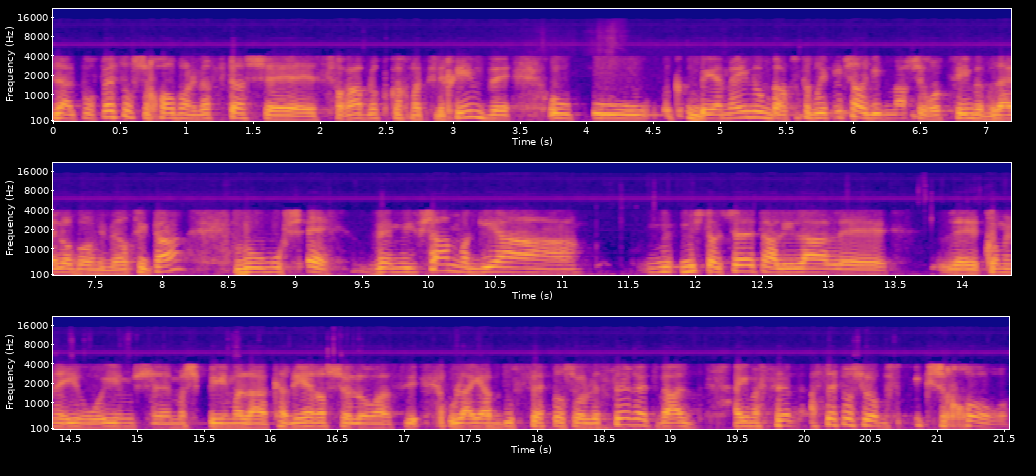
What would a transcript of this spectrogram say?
זה על פרופסור שחור באוניברסיטה שספריו לא כל כך מצליחים, והוא הוא, בימינו בארצות הברית אי אפשר להגיד מה שרוצים, בוודאי לא באוניברסיטה, והוא מושעה. ומשם מגיע, משתלשלת העלילה ל... לכל מיני אירועים שמשפיעים על הקריירה שלו, אולי יאבדו ספר שלו לסרט, ואז האם הספר, הספר שלו מספיק שחור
